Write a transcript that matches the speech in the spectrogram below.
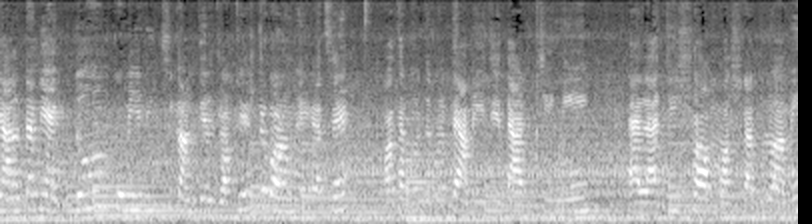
জালটা আমি একদম কমিয়ে দিচ্ছি কারণ তেল যথেষ্ট গরম হয়ে গেছে। কথা বলতে বলতে আমি এই যে দারচিনি এলাচি সব মশলাগুলো আমি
